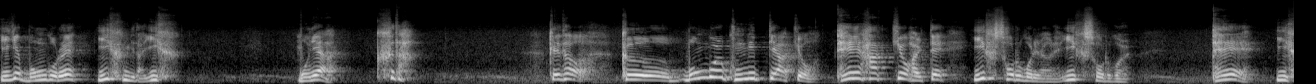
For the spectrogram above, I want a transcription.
이게 몽골의 이흐입니다. 이흐. 뭐냐? 크다. 그래서 그 몽골 국립대학교 대학교 할 때 이흐소르골이라고 그래요. 이흐소르골. 대 이흐.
